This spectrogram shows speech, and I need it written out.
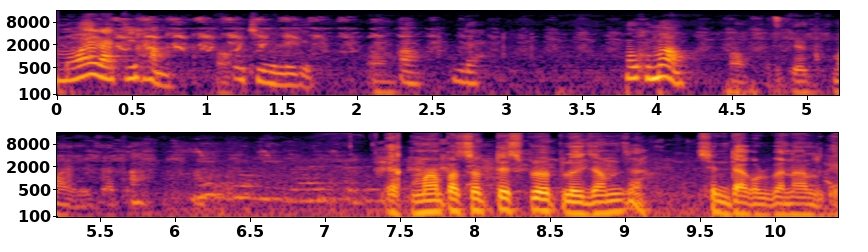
মই ৰাতি খাম উঠি হ'লেগি অ। অ দে মই ঘুমাওঁ। একমাহ পাছত তেজপুৰত লৈ যাম যা চিন্তা কৰিব নালাগে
